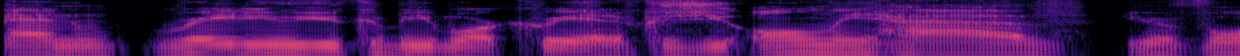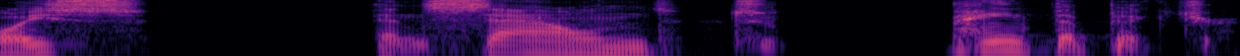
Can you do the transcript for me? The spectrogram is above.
and radio, you could be more creative because you only have your voice and sound to paint the picture.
